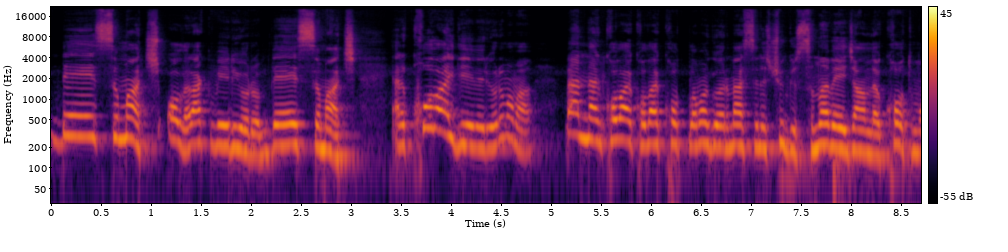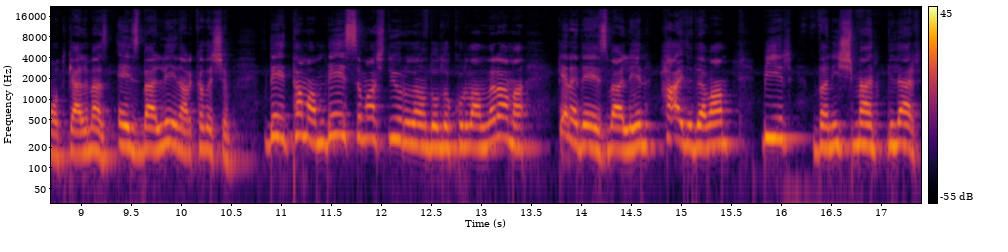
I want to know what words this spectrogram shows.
D smaç olarak veriyorum. D smaç. Yani kolay diye veriyorum ama benden kolay kolay kodlama görmezsiniz. Çünkü sınav heyecanıyla kod mod gelmez. Ezberleyin arkadaşım. D tamam D smaç diyoruz Anadolu'da kurulanlara ama gene de ezberleyin. Haydi devam. Bir danişmentliler.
